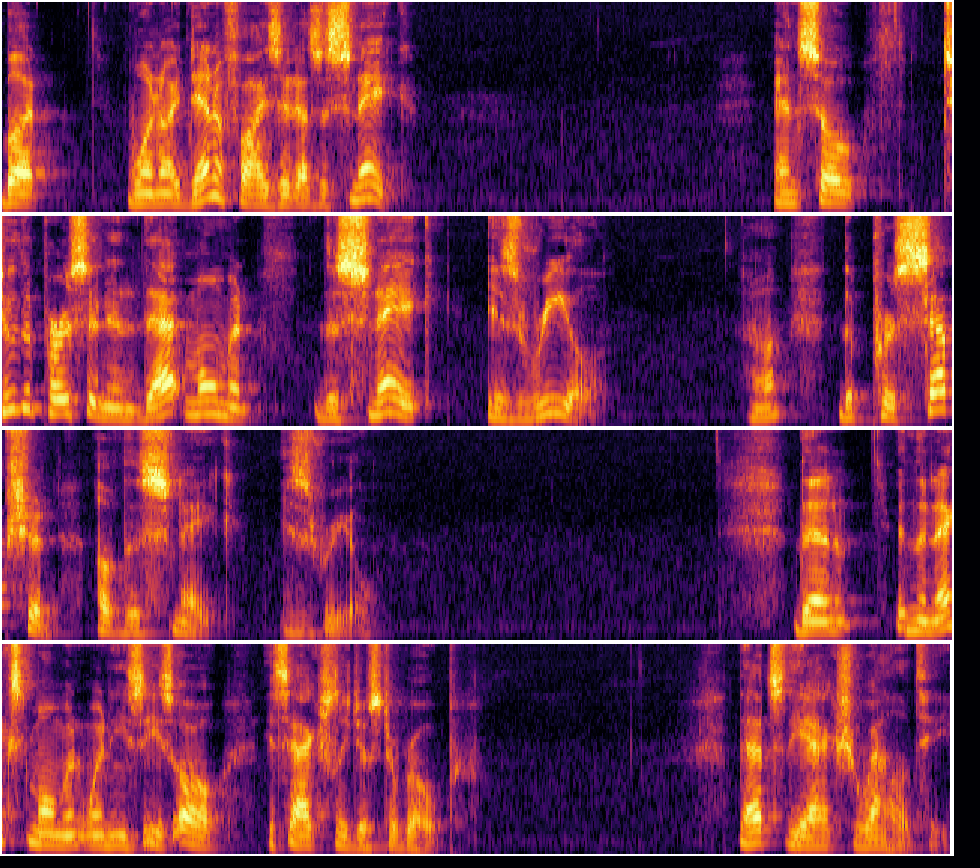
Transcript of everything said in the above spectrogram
but one identifies it as a snake. And so to the person in that moment, the snake is real. Huh? The perception of the snake is real then in the next moment when he sees, oh, it's actually just a rope. That's the actuality.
